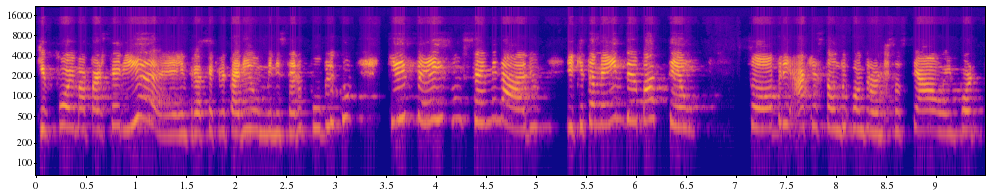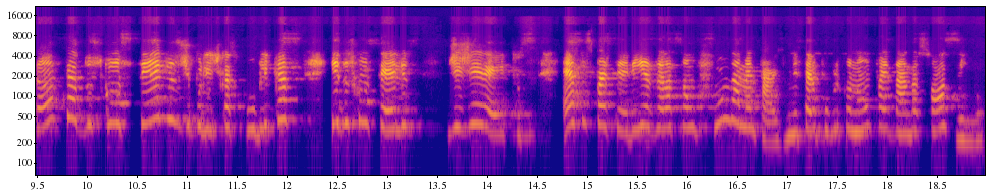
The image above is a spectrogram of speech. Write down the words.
que foi uma parceria entre a Secretaria e o Ministério Público, que fez um seminário e que também debateu sobre a questão do controle social, a importância dos conselhos de políticas públicas e dos conselhos de direitos. Essas parcerias, elas são fundamentais. O Ministério Público não faz nada sozinho.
